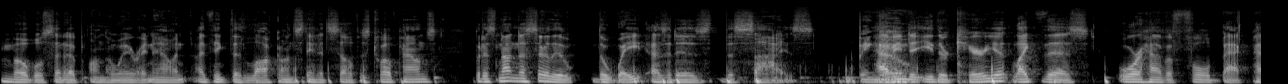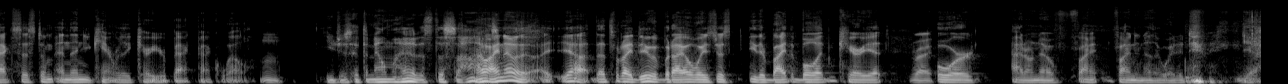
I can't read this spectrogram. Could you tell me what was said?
mobile setup on the way right now, and I think the lock on stand itself is 12 pounds, but it's not necessarily the weight as it is the size. Bingo. Having to either carry it like this or have a full backpack system, and then you can't really carry your backpack well. Mm. You just hit the nail on the head. It's the size. Oh, I know. I, yeah, that's what I do. But I always just either bite the bullet and carry it, Right. Or I don't know, find find another way to do it. yeah.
